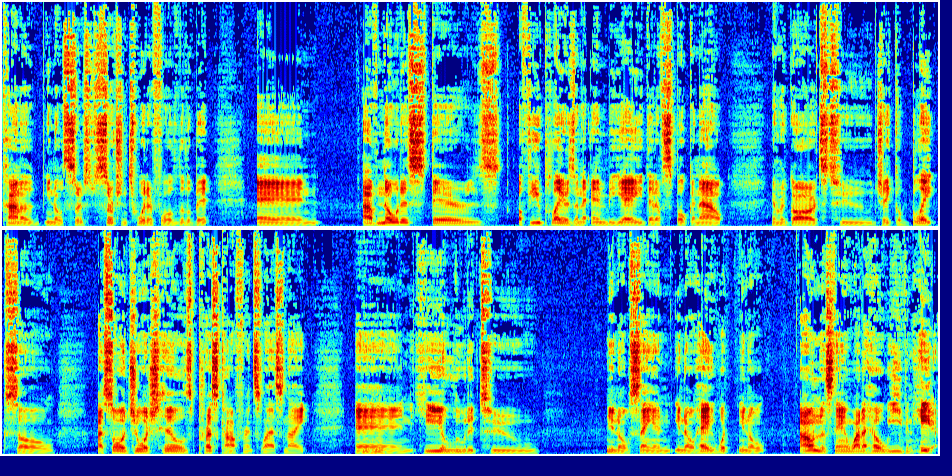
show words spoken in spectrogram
kind of, you know, search, searching Twitter for a little bit, and I've noticed there's a few players in the NBA that have spoken out in regards to Jacob Blake. So I saw George Hill's press conference last night, and mm-hmm. he alluded to, you know, saying, you know, hey, what, you know, I don't understand why the hell we even here.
